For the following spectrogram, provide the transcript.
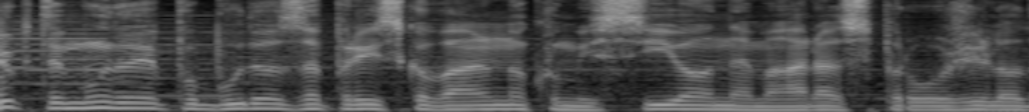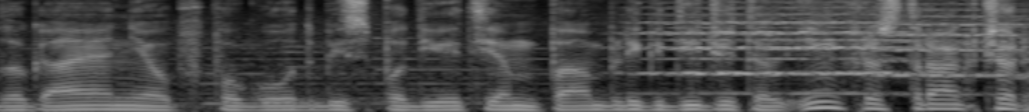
Kljub temu, da je pobudo za preiskovalno komisijo Nemara sprožilo dogajanje ob pogodbi s podjetjem Public Digital Infrastructure,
